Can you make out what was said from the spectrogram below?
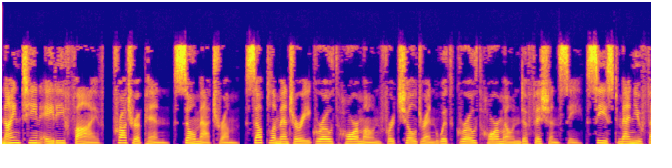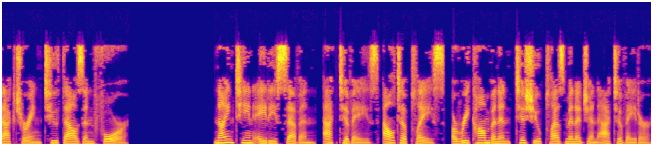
1985, Protropin supplementary growth hormone for children with growth hormone deficiency ceased manufacturing 2004 1987, Activase Alteplase, a recombinant tissue plasminogen activator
